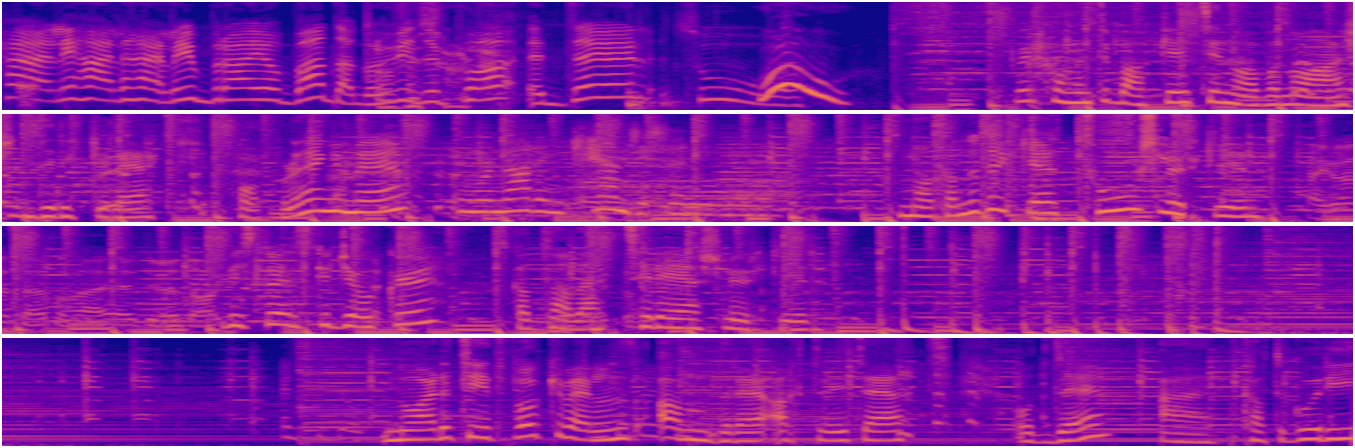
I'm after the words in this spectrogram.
Herlig, herlig, herlig. Bra jobba. Da går vi videre på del to. Velkommen tilbake til Nova Noirs drikkelek. Håper du henger med. Nå kan du drikke to slurker. Sånn dag. Hvis du elsker Joker, skal du ta deg tre slurker. Nå er det tid for kveldens andre aktivitet, og det er kategori.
